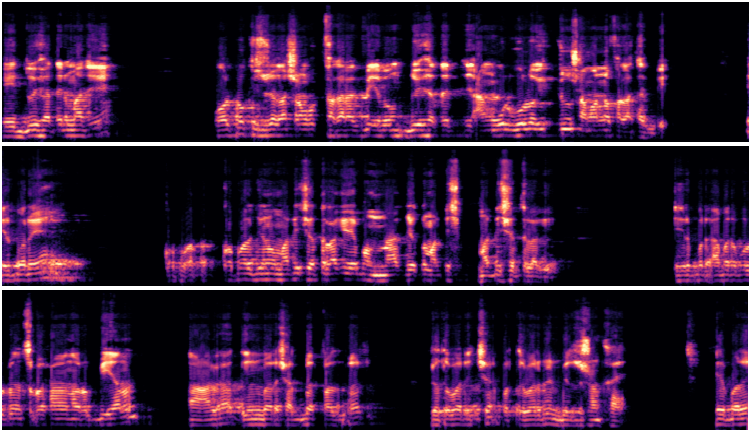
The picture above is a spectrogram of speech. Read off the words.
এই দুই হাতের মাঝে অল্প কিছু জায়গা সংখ্যক ফাঁকা রাখবে এবং দুই হাতের আঙ্গুলগুলো একটু সামান্য ফাঁকা থাকবে। এরপরে কপাল যেন মাটির সাথে লাগে এবং নাক যেন মাটির মাটির সাথে লাগে। এরপরে আবার বলবেন, সুবহান আলা, তিনবার, সাতবার, পাঁচবার, যতবার ইচ্ছা পড়তে পারবেন বেজু সংখ্যায়। এরপরে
